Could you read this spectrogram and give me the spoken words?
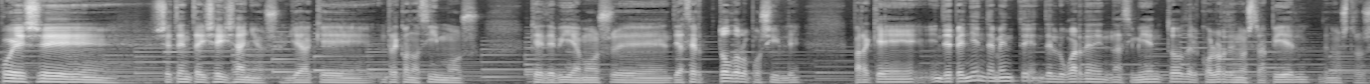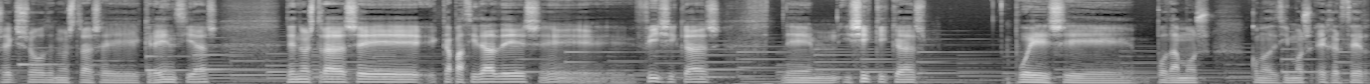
pues 76 años ya que reconocimos que debíamos eh, de hacer todo lo posible para que independientemente del lugar de nacimiento, del color de nuestra piel, de nuestro sexo, de nuestras eh, creencias, de nuestras eh, capacidades físicas y psíquicas, pues podamos, como decimos, ejercer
